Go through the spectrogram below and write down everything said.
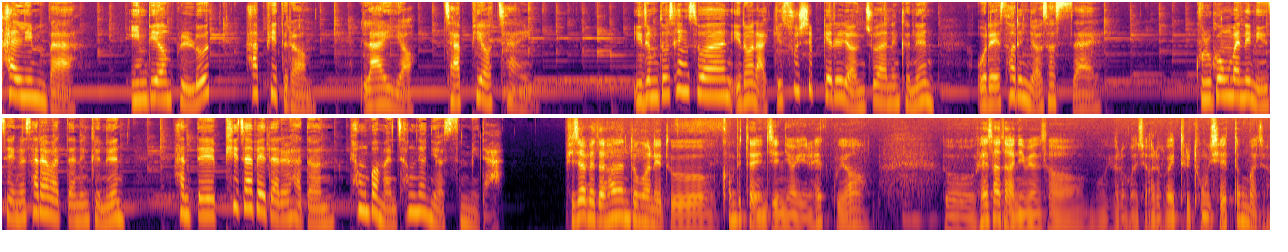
칼림바, 인디언 플룻, hapi drum, lyre, Zaphir chime. 이름도 생소한 이런 악기 수십 개를 연주하는 그는 올해 36살. 굴곡 많은 인생을 살아왔다는 그는 한때 피자 배달을 하던 평범한 청년이었습니다. 피자 배달 하는 동안에도 컴퓨터 엔지니어 일을 했고요. 또 회사 다니면서 뭐 여러 가지 아르바이트를 동시에 했던 거죠.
